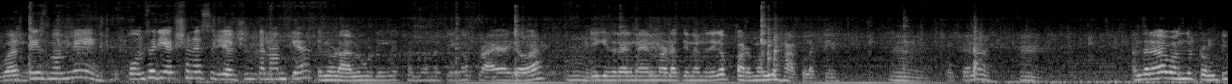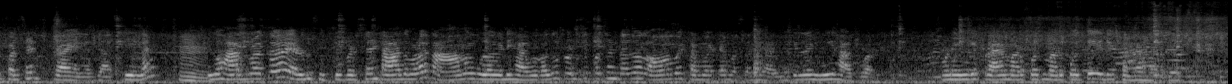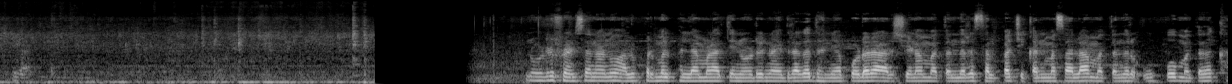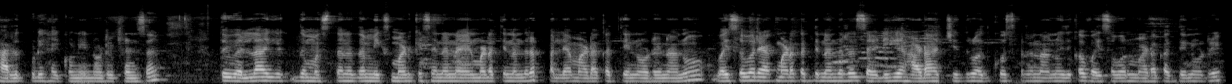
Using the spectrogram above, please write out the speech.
वर्स्ट इज मम्मी कौन सा रिएक्शन है इस रिएक्शन का नाम क्या है ಇಲ್ಲಿ ನೋಡಿ ಆಲೂಗಡ್ಡೆ ಈಗ ಚಂದನಕ್ಕೆ ಈಗ ಫ್ರೈ ಆಗ್ಯಾವ ಈಗ ಇದ್ರಾಗ ನಾ ಏನು ಮಾಡತ್ತೀನಿ ಅಂದ್ರೆ ಈಗ ಪರ್ಮಲ್ಲು ಹಾಕ್ಲತ್ತೀನಿ ಓಕೆನಾ ಅಂದ್ರೆ ಒಂದು ಟ್ವೆಂಟಿ ಪರ್ಸೆಂಟ್ ಫ್ರೈ ಇಲ್ಲ ಜಾಸ್ತಿ ಇಲ್ಲ ಇದು ಹಾಕ್ಬೇಕು ಎರಡು ಫಿಫ್ಟಿ ಪರ್ಸೆಂಟ್ ಆದ ಒಳಗೆ ಆಮೇಲೆ ಉಳ್ಳಾಗಡ್ಡಿ ಹಾಕ್ಬೇಕು ಅದು ಟ್ವೆಂಟಿ ಪರ್ಸೆಂಟ್ ಆದಾಗ ಆಮೇಲೆ ಟೊಮೆಟೊ ಮಸಾಲೆ ಹಾಕ್ಬೇಕು ಇದ್ರಾಗ ನೀರು ಹಾಕ್ಬಾರ್ದು ನೋಡಿ ಹಿಂಗೆ ಫ್ರೈ ಮಾಡ್ಕೋತ ಮಾಡ್ಕೋತ ಇದಕ್ಕೆ ಪಲ್ಯ ಮಾಡ್ಬೇಕು ನೋಡ್ರಿ ಫ್ರೆಂಡ್ಸ ನಾನು ಆಲೂ ಪರ್ಮಲ್ ಪಲ್ಯ ಮಾಡತ್ತೀನಿ ನೋಡ್ರಿ. ನಾ ಇದ್ರಾಗ ಧನಿಯಾ ಪೌಡರ್, ಅರಿಶಿಣ, ಮತ್ತಂದ್ರೆ ಸ್ವಲ್ಪ ಚಿಕನ್ ಮಸಾಲ, ಮತ್ತಂದ್ರೆ ಉಪ್ಪು, ಮತ್ತಂದ್ರೆ ಖಾರದ ಪುಡಿ ಹಾಕೊಂಡಿನಿ ನೋಡ್ರಿ ಫ್ರೆಂಡ್ಸ ಇವೆಲ್ಲ ಮಸ್ತ್ ಅನ್ನದ ಮಿಕ್ಸ್ ಮಾಡ್ಕೇಸೇನ ನಾ ಏನು ಮಾಡತ್ತೀನಿ ಅಂದ್ರೆ ಪಲ್ಯ ಮಾಡಕತ್ತೀನಿ ನೋಡ್ರಿ ನಾನು. ವಾಯ್ಸ್ ಓವರ್ ಯಾಕೆ ಮಾಡಕತ್ತೀನಿ ಅಂದ್ರೆ ಸೈಡಿಗೆ ಹಾಡ ಹಚ್ಚಿದ್ರು ಅದಕ್ಕೋಸ್ಕರ ನಾನು ಇದಕ್ಕೆ ವಾಯ್ಸ್ ಓವರ್ ಮಾಡಕತ್ತೀನಿ ನೋಡ್ರಿ.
